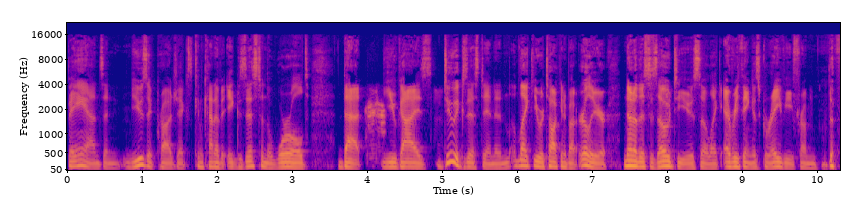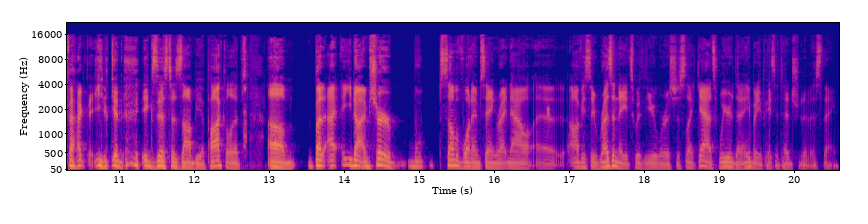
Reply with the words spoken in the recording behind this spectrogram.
bands and music projects can kind of exist in the world that you guys do exist in. And like you were talking about earlier none of this is owed to you. So like everything is gravy from the fact that you can exist as zombie apocalypse. Um, but I, you know i'm sure some of what i'm saying right now uh, obviously resonates with you where it's just like yeah it's weird that anybody pays attention to this thing.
